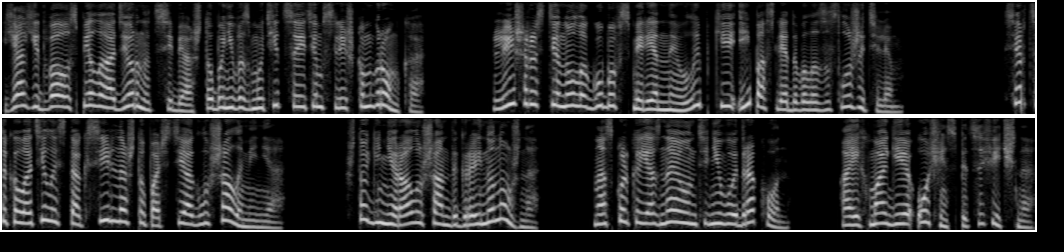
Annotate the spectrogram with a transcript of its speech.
Я едва успела одернуть себя, чтобы не возмутиться этим слишком громко. Лишь растянула губы в смиренной улыбке и последовала за служителем. Сердце колотилось так сильно, что почти оглушало меня. Что генералу Шанде Грейну нужно? Насколько я знаю, он теневой дракон, а их магия очень специфична,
